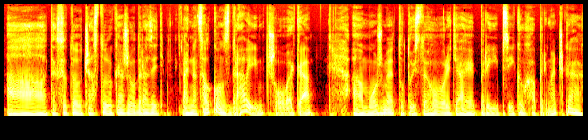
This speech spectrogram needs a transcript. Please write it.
a, tak sa to často dokáže odraziť aj na celkom zdraví človeka. A môžeme toto isté hovoriť aj pri psíkoch a pri mačkách?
